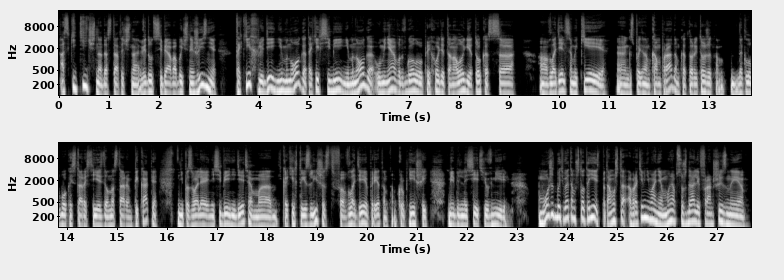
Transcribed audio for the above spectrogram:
аскетично достаточно ведут себя в обычной жизни, таких людей немного, таких семей немного. У меня вот в голову приходит аналогия только с а, владельцем Икеи, э, господином Компрадом, который тоже там до глубокой старости ездил на старом пикапе, не позволяя ни себе, ни детям а, каких-то излишеств, владея при этом там, крупнейшей мебельной сетью в мире. Может быть, в этом что-то есть, потому что, обрати внимание, мы обсуждали франшизные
